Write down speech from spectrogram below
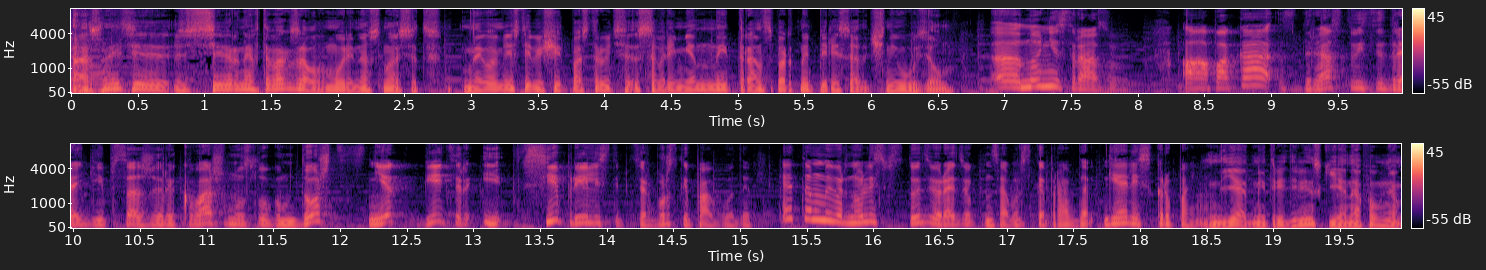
А знаете, Северный автовокзал в Мурино сносит. На его месте обещают построить современный транспортно-пересадочный узел. Э, но не сразу. А пока здравствуйте, дорогие пассажиры. К вашим услугам дождь, снег, ветер и все прелести петербургской погоды. Это мы вернулись в студию радио «Комсомольская правда». Я Олеся Крупанин. Я Дмитрий Делинский. Я напомню,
